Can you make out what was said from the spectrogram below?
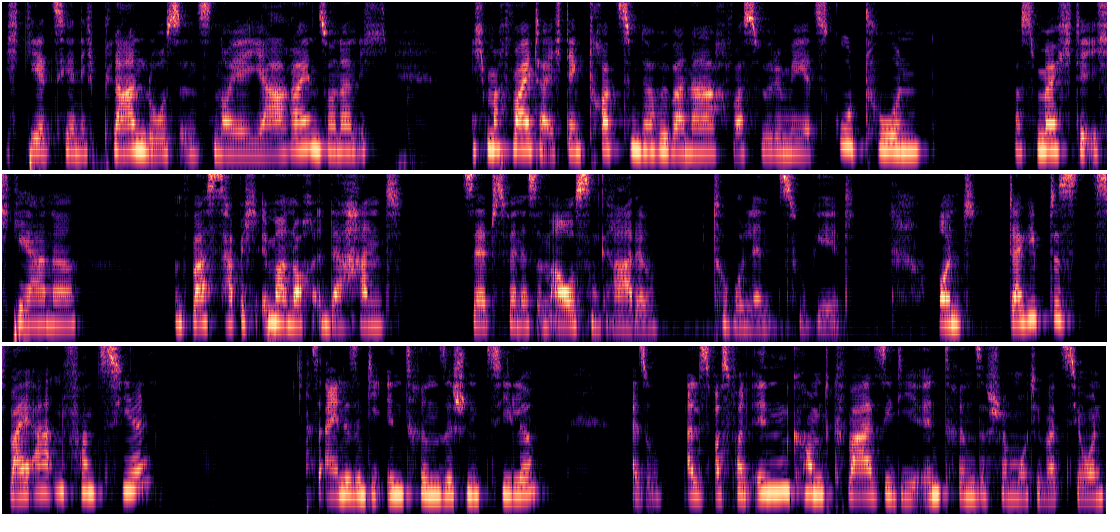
ich gehe jetzt hier nicht planlos ins neue Jahr rein, sondern ich, ich mache weiter. Ich denke trotzdem darüber nach, was würde mir jetzt gut tun, was möchte ich gerne und was habe ich immer noch in der Hand, selbst wenn es im Außen gerade turbulent zugeht. Und da gibt es zwei Arten von Zielen. Das eine sind die intrinsischen Ziele. Also alles, was von innen kommt, quasi die intrinsische Motivation,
